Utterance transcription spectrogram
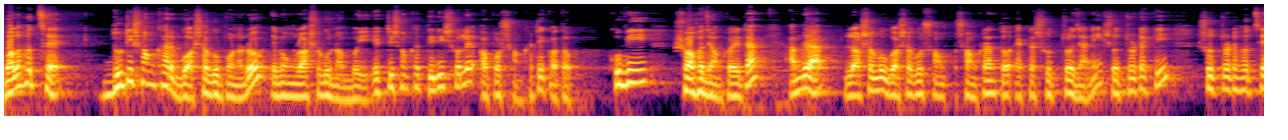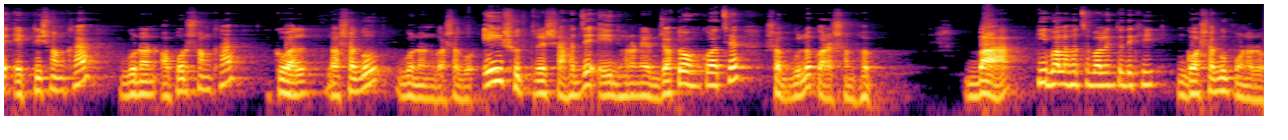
বলা হচ্ছে, দুটি সংখ্যার গসাগু পনেরো এবং লসাগু নব্বই। একটি সংখ্যা তিরিশ হলে অপর সংখ্যাটি কত? খুবই সহজ অঙ্ক এটা। আমরা লসাগু গসাগু সংক্রান্ত একটা সূত্র জানি। সূত্রটা কি? সূত্রটা হচ্ছে একটি সংখ্যা গুণন অপর সংখ্যা ইকুয়াল লসাগু গুণন গসাগু। এই সূত্রের সাহায্যে এই ধরনের যত অঙ্ক আছে, সবগুলো করা সম্ভব। বা কি বলা হচ্ছে বলেন তো দেখি? গসাগু পনেরো।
